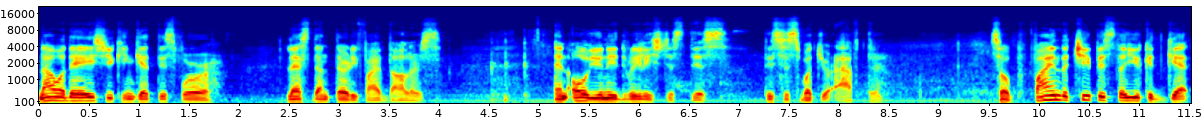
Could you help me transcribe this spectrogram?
Nowadays, you can get this for less than $35. And all you need really is just this. This is what you're after. So find the cheapest that you could get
